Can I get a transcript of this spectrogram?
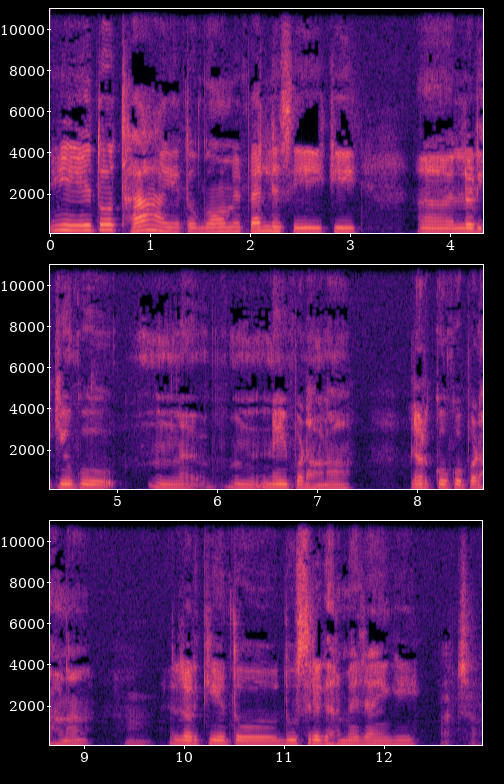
ये ये तो था ये तो गाँव में पहले से ही कि लड़कियों को नहीं पढ़ाना लड़कों को पढ़ाना। हम्म, लड़कियाँ तो दूसरे घर में जाएँगी। अच्छा।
